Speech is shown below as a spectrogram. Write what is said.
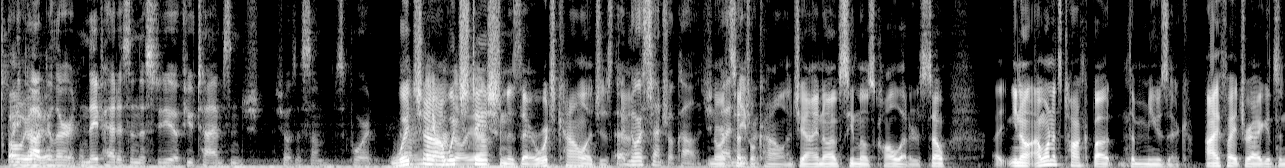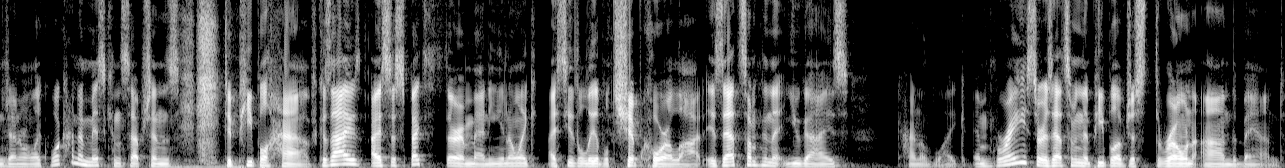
pretty Oh, yeah, yeah. popular, and they've had us in the studio a few times and sh- shows us some support. Which Uh, which Naperville, yeah. station is there? Which college is Uh, that? North Central College. North uh, Central College. Yeah, I know. I've seen those call letters. So, Uh, you know, I wanted to talk about the music. I Fight Dragons in general. Like, what kind of misconceptions do people have? Because I I suspect there are many. You know, like I see the label chipcore a lot. Is that something that you guys kind of like embrace, or is that something that people have just thrown on the band?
